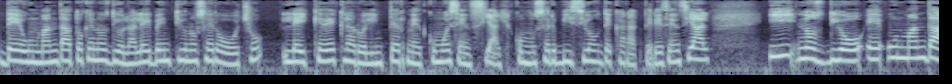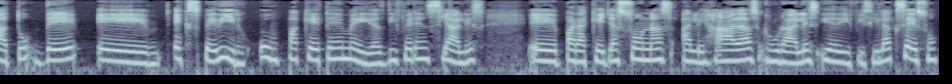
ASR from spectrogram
de un mandato que nos dio la ley 2108, ley que declaró el Internet como esencial, como un servicio de carácter esencial y nos dio eh, un mandato de eh, expedir un paquete de medidas diferenciales eh, para aquellas zonas alejadas, rurales y de difícil acceso,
